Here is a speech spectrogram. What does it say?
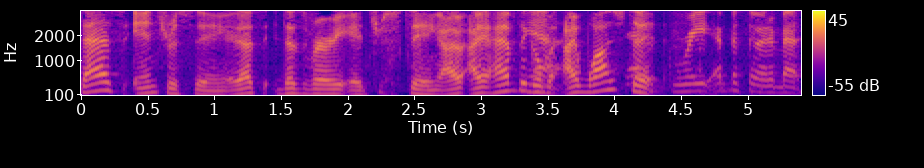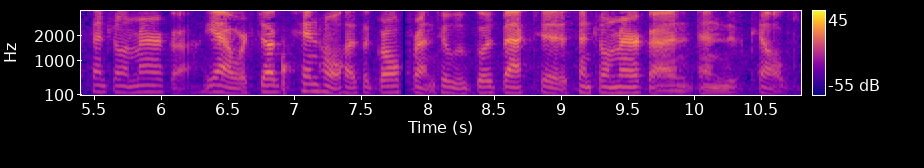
That's interesting. That's that's very interesting. I, I have to go. Yeah. back. I watched it. a great episode about Central America. Yeah, where Doug Penhall has a girlfriend who goes back to Central America and, and is killed.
